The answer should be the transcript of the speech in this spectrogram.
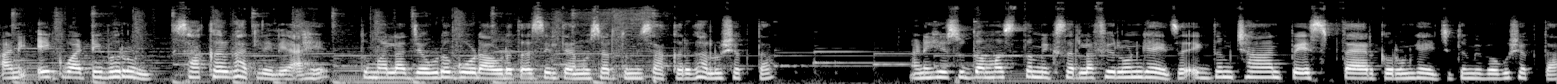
आणि एक वाटी भरून साखर घातलेली आहे. तुम्हाला जेवढं गोड आवडत असेल त्यानुसार तुम्ही साखर घालू शकता. आणि हे सुद्धा मस्त मिक्सरला फिरवून घ्यायचं. एकदम छान पेस्ट तयार करून घ्यायची तुम्ही बघू शकता.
